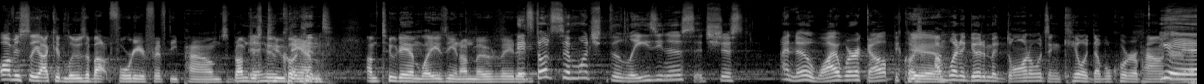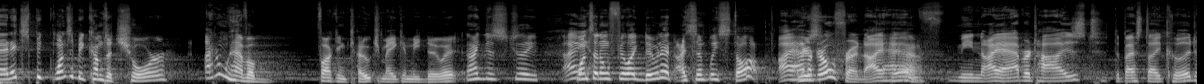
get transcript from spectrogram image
Obviously, I could lose about 40 or 50 pounds, but I'm just Yeah, too damn. couldn't? I'm too damn lazy and unmotivated. It's not so much the laziness. It's just I know why work out because Yeah. I'm going to go to McDonald's and kill a double quarter pounder. Yeah, and it's be- once it becomes a chore, I don't have a fucking coach making me do it. I just say I- once I don't feel like doing it, I simply stop. I have Here's- a girlfriend. I have. I mean, I advertised the best I could.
